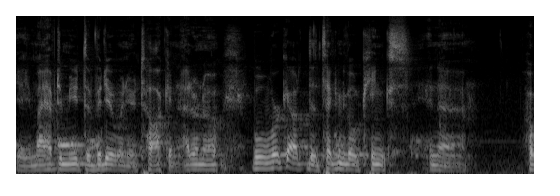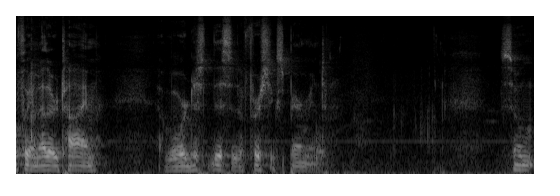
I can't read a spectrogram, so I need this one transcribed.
Yeah, you might have to mute the video when you're talking. I don't know. We'll work out the technical kinks in a, hopefully another time. Uh, But we're just this is a first experiment. So,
